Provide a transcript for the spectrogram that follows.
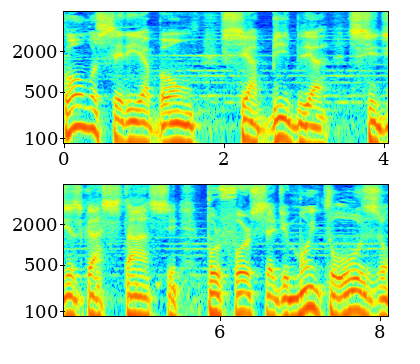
como seria bom se a Bíblia se desgastasse por força de muito uso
